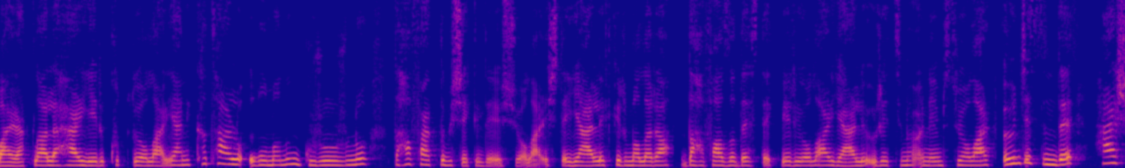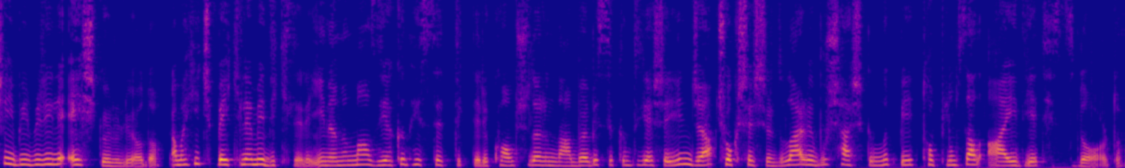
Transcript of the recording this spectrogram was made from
Bayraklarla her yeri kutluyorlar. Yani Katarlı olmanın gururunu daha farklı bir şekilde yaşıyorlar. İşte yerli firmalara daha fazla destek veriyorlar. Yerli üretimi önemsiyorlar. Öncesinde her şey birbiriyle eş görülüyordu. Ama hiç beklemedikleri, inanılmaz yakın hissettikleri komşularından böyle bir sıkıntı yaşayınca çok şaşırdılar ve bu şaşkınlık bir toplumsal aidiyet hissi doğurdu.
